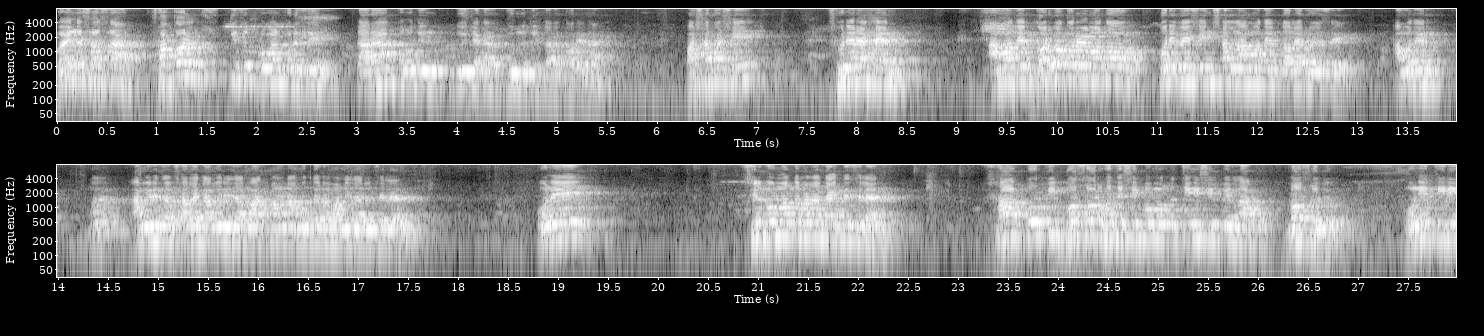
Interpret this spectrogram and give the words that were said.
গোয়েন্দা সংস্থা, সকল কিছু প্রমাণ করেছে তারা কোনোদিন দুই টাকার দুর্নীতি তারা করে নাই। পাশাপাশি শুনে রাখেন, আমাদের গর্ব করার মতো পরিবেশ ইনশাল্লাহ আমাদের দলে রয়েছে। আমাদের আমির সাবেক আমির জামাত মাওলানা মুদ্দুর রহমান নিজামী ছিলেন। উনি শিল্প মন্ত্রণালয়ের দায়িত্বে ছিলেন। প্রতি বছর হচ্ছে শিল্প চিনি শিল্পের লাভ, লস হইল উনি তিনি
